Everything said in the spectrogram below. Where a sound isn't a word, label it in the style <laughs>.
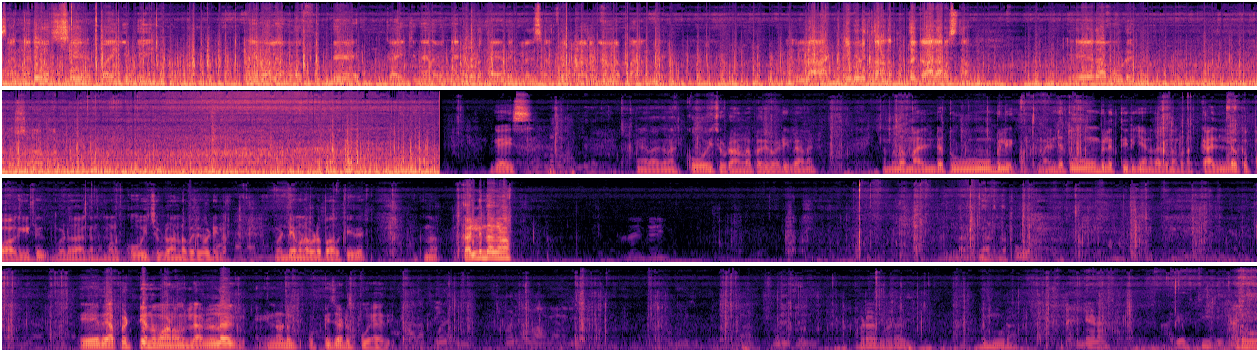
സംഗതി കുറച്ച് വൈകിപ്പോയി ഏതായാലും നമ്മൾ ഫുഡ് കഴിക്കുന്നതിന് മുന്നേ ഇവിടെ നിന്ന് ഏതെങ്കിലും ഒരു സ്ഥലത്തേക്ക് ഇറങ്ങാനുള്ള പ്ലാൻ ഉണ്ട് നല്ല അടിപൊളി തണുത്ത കാലാവസ്ഥ ഏതാ മൂഡ് ഗൈസ് അതാകുന്ന കോഴി ചൂടാനുള്ള പരിപാടിയിലാണ്. നമ്മൾ മലിന്റെ തൂമ്പിൽ മലിന്റെ തൂമ്പിൽ എത്തിയിരിക്കുകയാണ് ഇതാക്കുന്നത് നമ്മുടെ കല്ലൊക്കെ പാകിയിട്ട് ഇവിടെ ഇതാക്കുന്ന നമ്മൾ കോഴി ചൂടാനുള്ള പരിപാടിയിലാണ്. വണ്ടി നമ്മളവിടെ പാർക്ക് ചെയ്ത് നിൽക്കുന്ന കല്ലുണ്ടാക്കണം നടന്ന് പോവാ. ഏത് ആ പെട്ടിയൊന്നും വേണമെന്നില്ല. ഉള്ള എന്നോട് ഒപ്പിച്ചാട്ട് പോയാൽ മതി. ഇവിടെ മതി ഇവിടെ മതി. ഇത് മൂടാ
